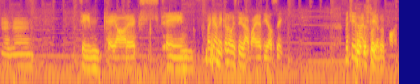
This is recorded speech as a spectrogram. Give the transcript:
Mm-hmm. Team Chaotix, Team. But again, they could always do that via DLC. Which is But actually a thing- good point.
